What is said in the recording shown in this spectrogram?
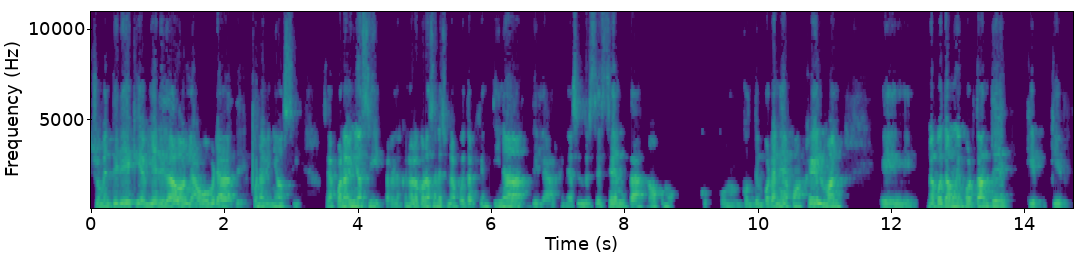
yo me enteré que había heredado la obra de Juana Vignosi. O sea, Juana Vignosi, para los que no lo conocen, es una poeta argentina de la generación del 60, ¿no? Como contemporánea de Juan Gelman, eh, una poeta muy importante que, que,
